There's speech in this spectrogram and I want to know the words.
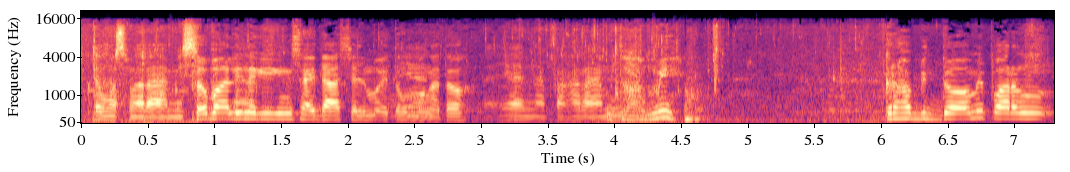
Ito mas marami. So, bali nagiging side hustle mo itong mga to. Ayan, napakarami Ang yan. dami. Grabe dami, parang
